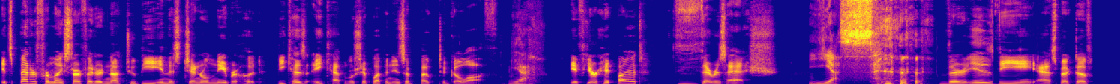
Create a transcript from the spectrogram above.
it's better for my starfighter not to be in this general neighborhood because a capital ship weapon is about to go off. Yeah. If you're hit by it, there is ash. Yes. there is the aspect of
